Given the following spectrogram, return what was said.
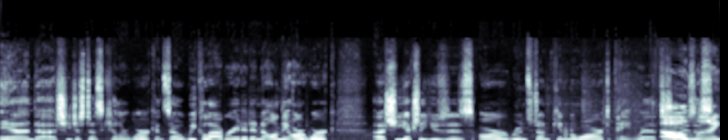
and uh, she just does killer work. And so we collaborated, and on the artwork. Uh, she actually uses our runestone Pinot Noir to paint with. She Oh uses my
